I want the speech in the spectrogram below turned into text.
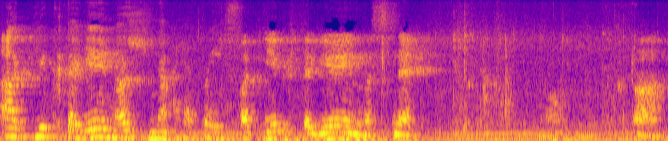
Ah, you could, yeah, no, I no. had a phrase. At gick det genast Ah,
